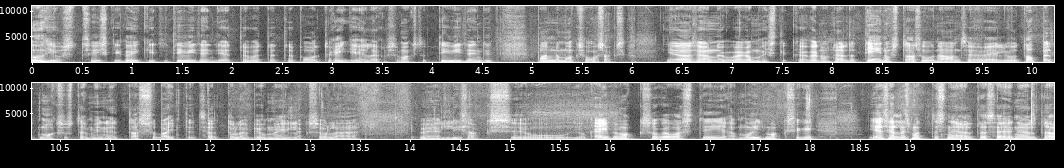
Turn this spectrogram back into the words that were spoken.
põhjust siiski kõikide dividendiettevõtete poolt riigieelarvesse makstud dividendid panna maksu osaks. ja see on nagu väga mõistlik, aga noh, nii-öelda teenustasuna on see veel ju topeltmaksustamine, et assapait, et sealt tuleb ju meil, eks ole, veel lisaks ju, ju käibemaksu kõvasti ja muid maksegi ja selles mõttes nii-öelda see nii-öelda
